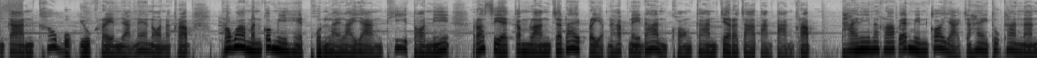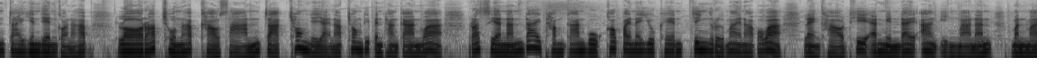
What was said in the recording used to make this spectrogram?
ำการเข้าบุกยูเครนอย่างแน่นอนนะครับ เพราะว่ามันก็มีเหตุผลหลาย ๆ อย่างที่ตอนนี้รัสเซียกำลังจะได้เปรียบนะครับในด้านของการเจรจาต่างๆ ครับ ท้ายนี้นะครับแอดมินก็อยากจะให้ทุกท่านนั้นใจเย็นๆก่อนนะครับ รอรับชมนะครับข่าวสารจากช่องใหญ่ๆนะครับ ช่องที่เป็นทางการว่ารัสเซียนั้นได้ทำการบุกเข้าไปในยูเครนจริงหรือไม่นะครับ เพราะว่าแหล่งข่าวที่แอดมินได้อ้างอิงมานั้น มันมา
